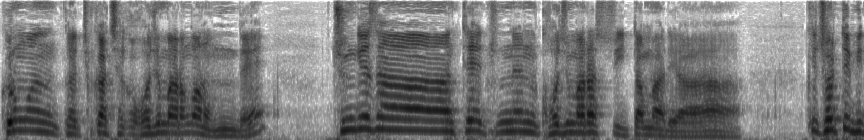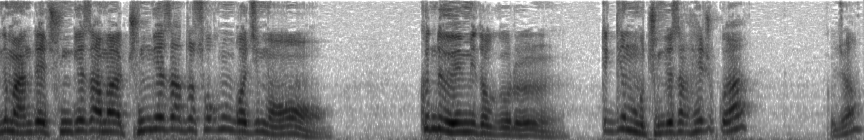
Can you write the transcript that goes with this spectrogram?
그런 건, 그러니까 제가 거짓말한 건 없는데. 중개사한테는 거짓말할 수 있단 말이야. 그 절대 믿으면 안 돼. 중개사 말, 중개사도 속은 거지 뭐. 근데 왜 믿어, 그거를? 뜯기면 뭐 중개사가 해줄 거야? 그죠?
